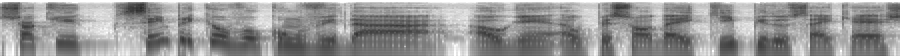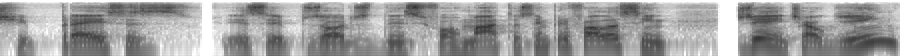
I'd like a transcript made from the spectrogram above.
Só que sempre que eu vou convidar alguém, o pessoal da equipe do SciCast para esses, esses episódios nesse formato, eu sempre falo assim, gente, alguém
